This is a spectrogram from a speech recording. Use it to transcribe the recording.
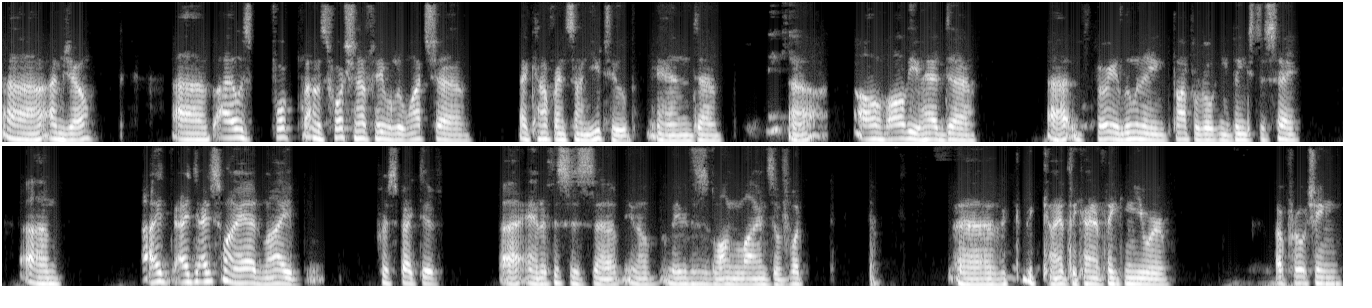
uh, I'm Joe. Uh, I was for, I was fortunate enough to be able to watch uh, that conference on YouTube, and uh, you. uh, all all of you had uh, uh, very illuminating, thought provoking things to say. Um, I, I I just want to add my perspective, uh, and if this is uh, you know maybe this is along the lines of what uh, the, the kind of the kind of thinking you were approaching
